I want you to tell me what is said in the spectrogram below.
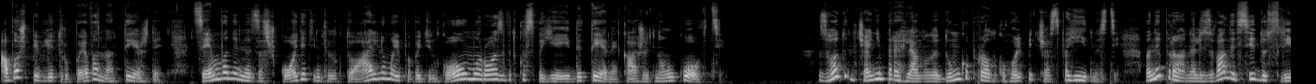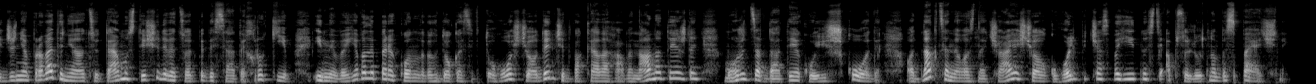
або ж півлітру пива на тиждень. Цим вони не зашкодять інтелектуальному і поведінковому розвитку своєї дитини, кажуть науковці. Згодом вчені переглянули думку про алкоголь під час вагітності. Вони проаналізували всі дослідження, проведені на цю тему з 1950-х років, і не виявили переконливих доказів того, що один чи два келега вина на тиждень можуть завдати якоїсь шкоди. Однак це не означає, що алкоголь під час вагітності абсолютно безпечний.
